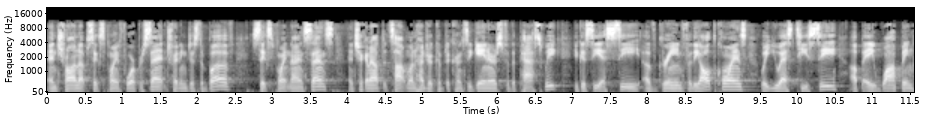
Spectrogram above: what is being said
and Tron up 6.4%, trading just above 6.9 cents. And checking out the top 100 cryptocurrency gainers for the past week, you can see a sea of green for the altcoins with USTC up a whopping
